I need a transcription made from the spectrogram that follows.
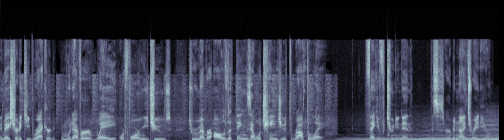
and make sure to keep record in whatever way or form you choose to remember all of the things that will change you throughout the way. Thank you for tuning in. This is Urban Nights Radio.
